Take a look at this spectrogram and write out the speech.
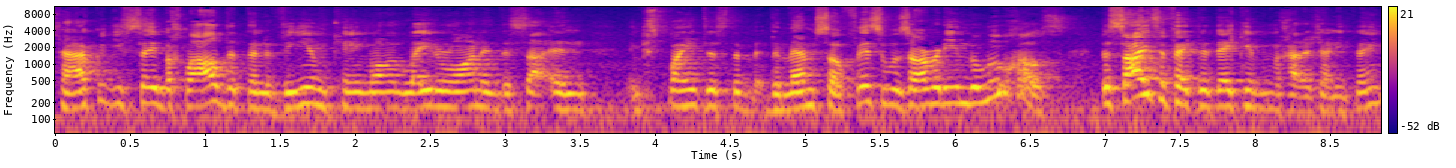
So how could you say b'chlal that the neviim came on later on and, deci- and explained to us the, the mem sophist? It was already in the luchos. Besides the fact that they can't be mechadish anything,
